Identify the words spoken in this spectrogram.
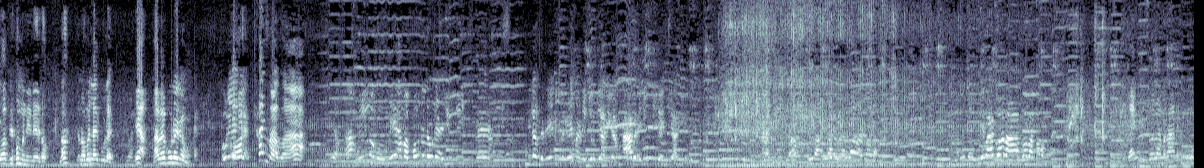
သွားပြောမနေနဲ့တော့နော်ကျွန်တော်ပဲလိုက်ပို့လိုက်ဟေ့ငါပဲပို့လိုက်တော့မှာဟုတ်လေထိုက်ပါပါဟေ့ငါမင်းလို့မင်းအမဖုန်းတစ်လုံးနဲ့အယူပြီးဒီလောက်သတင်းတွေသတင်းမှန်တွေပြောပြနေတာငါပဲအယူကြီးတဲ့ကြီးရတယ်ဒီမှာသွားပါသွားပါသွားပါ တိုင်းကြီးဆွဲလာမထားနဲ့ဟုတ်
